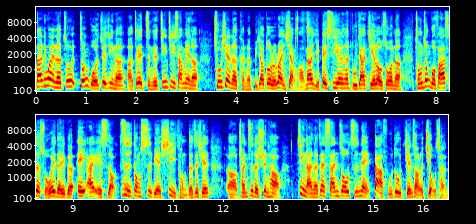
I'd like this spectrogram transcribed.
那另外呢，中中国最近呢，啊，在整个经济上面呢。出现了可能比较多的乱象哦，那也被 CNN 独家揭露说呢，从中国发射所谓的一个 AIS 哦自动识别系统的这些呃船只的讯号。竟然呢，在三周之内大幅度减少了九成。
